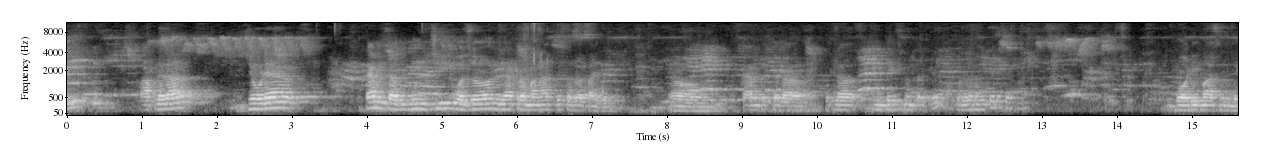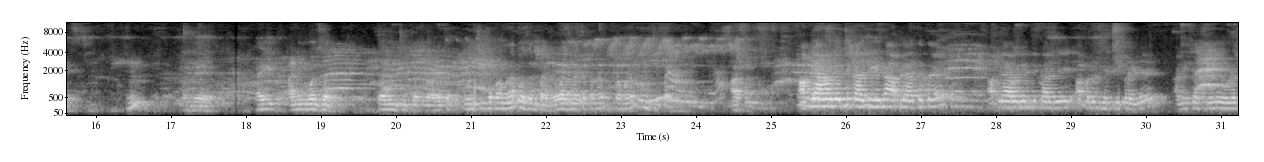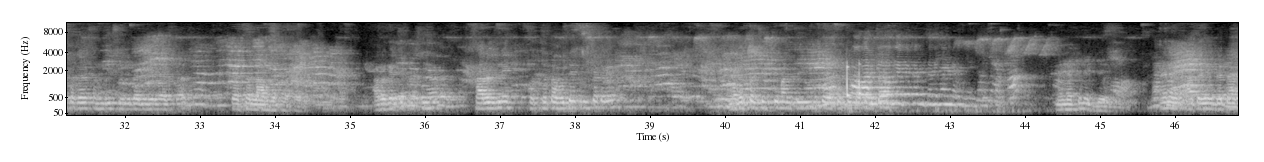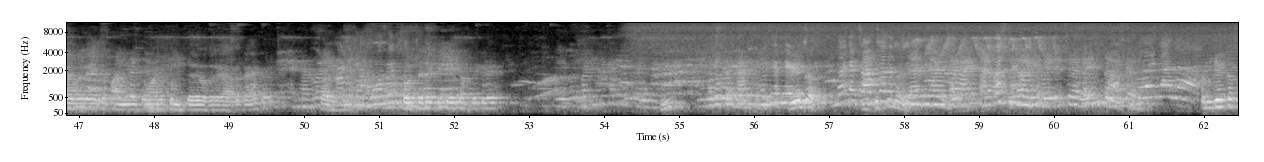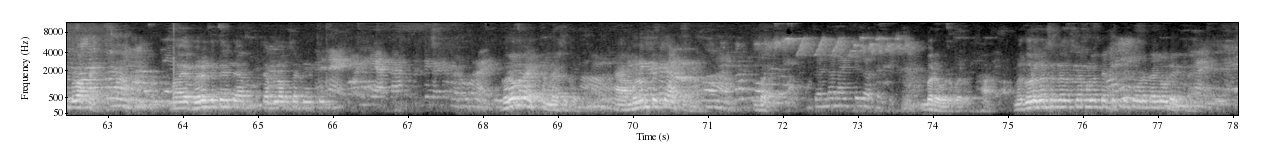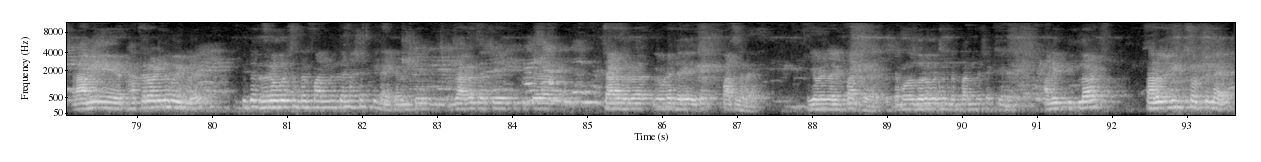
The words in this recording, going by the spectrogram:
आपल्याला जेवढ्या काय म्हणतात उंची वजन या प्रमाणात ते सगळं पाहिजे. काय म्हणतात त्याला कुठला इंडेक्स म्हणतात ते? तुम्हाला माहिती आहे ना बॉडी मास इंडेक्स म्हणजे हाईट आणि वजन. त्या उंचीच्या प्र- उंचीच्या प्रमाणात वजन पाहिजे. वजनाच्या प्रमाणात प्रमाणात उंची पाहिजे. असं. आपल्या आरोग्याची काळजी घेणं आपल्या हातात आहे. आपल्या आरोग्याची काळजी आपणच घेतली पाहिजे आणि शासनाने एवढ्या सगळ्या संधी सुविधा दिलेल्या असतात त्याचा लाभ घेतला पाहिजे. आरोग्याचे प्रश्न सार्वजनिक स्वच्छता होते तुमच्याकडे? नगर परिषदची महिन्यातून एक दिवस. नाही नाही आता हे गटार वगैरे याचं पाणी किंवा हे तुमचं वगैरे असं काय तर. शौचालय किती आहेत आपल्याकडे पण एकच ब्लॉक आहे. गरज येते त्या त्या ब्लॉकसाठी बरोबर आहेत संडासाचे हा म्हणून ते अडचण बरं. बरोबर बरोबर. हा. मग गोरगर संघ असल्यामुळे त्याच्यात तेवढं काही लोड येत नाही. आणि आम्ही ठाकरवाडीला बघितलंय. तिथं घरोघर सुद्धा बांधणं त्यांना शक्य नाही कारण ते जागाच अशी आहे की तिथं चार घरं एवढ्या जागे पाच घरं आहेत. एवढ्या जागेत पाच घरं आहेत. त्यामुळं घरोघर सुद्धा बांधणं शक्य नाही. आणि तिथला सार्वजनिक शौचालय आहे.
